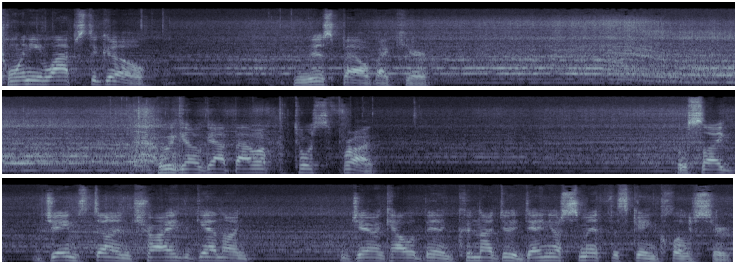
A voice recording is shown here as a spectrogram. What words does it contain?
20 laps to go. this bow back here. Here we go, got bow up towards the front. Looks like James Dunn tried again on Jaron Calabin, could not do it. Daniel Smith is getting closer.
